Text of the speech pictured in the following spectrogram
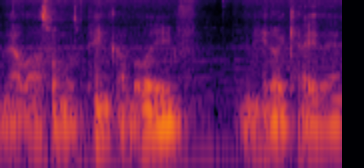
And our last one was pink, I believe. To hit OK there.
